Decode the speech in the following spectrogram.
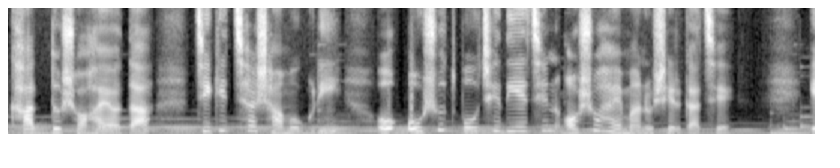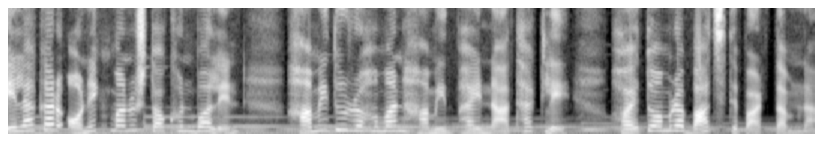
খাদ্য সহায়তা, চিকিৎসা সামগ্রী ও ওষুধ পৌঁছে দিয়েছেন অসহায় মানুষের কাছে। এলাকার অনেক মানুষ তখন বলেন, হামিদুর রহমান হামিদ ভাই না থাকলে হয়তো আমরা বাঁচতে পারতাম না।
